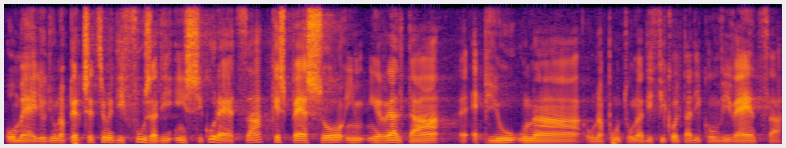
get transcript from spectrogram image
o meglio di una percezione diffusa di insicurezza che spesso in, in realtà è più una, una, appunto, una difficoltà di convivenza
